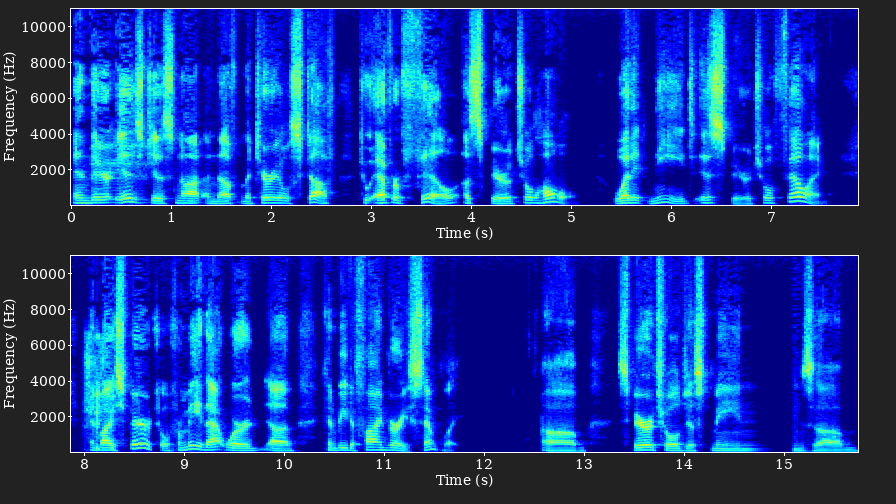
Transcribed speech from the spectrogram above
And there is mm. just not enough material stuff to ever fill a spiritual hole. What it needs is spiritual filling. And by spiritual, for me, that word uh, can be defined very simply. Um, spiritual just means, um,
